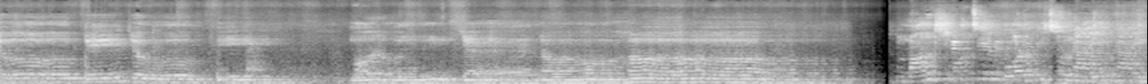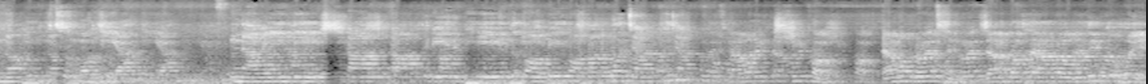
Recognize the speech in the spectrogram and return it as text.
জপে জপে মরণ যেন মানুষের চেয়ে বড় কিছু নাই নাই নহে কিছু মহিয়া। নাই দেশ, কাল পাত্রের ভেদ অবে ধর্ম জাতি শিক্ষক এমন রয়েছেন যার কথায় আমরা উদ্দীপ্ত হয়ে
